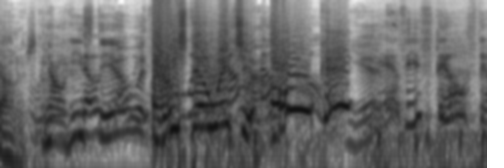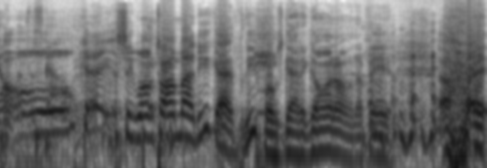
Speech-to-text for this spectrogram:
scholars. No, he's still with. Oh, he's still with you. Oh, no, no. Okay. Yes, he's still still with the. Oh, okay, see what I'm talking about? These guys, these folks got it going on up here. All right,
